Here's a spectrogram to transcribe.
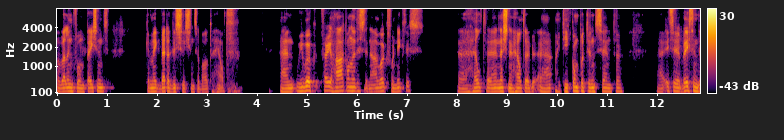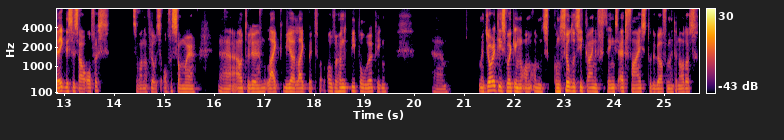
A well-informed patient can make better decisions about the health. And we work very hard on this, and I work for Nictiz, health, uh, National Health uh, IT Competence Center. it's based in The This is our office. It's one of those offices somewhere out to the, like, we are like with over 100 people working. Um, majority is working on, on consultancy kind of things, advice to the government and others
